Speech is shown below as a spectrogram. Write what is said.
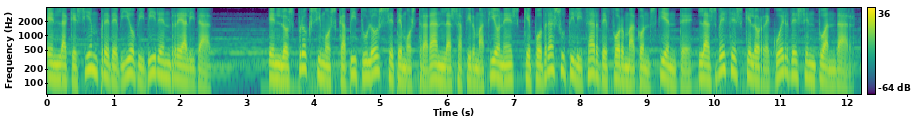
en la que siempre debió vivir en realidad. En los próximos capítulos se te mostrarán las afirmaciones que podrás utilizar de forma consciente, las veces que lo recuerdes en tu andar.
